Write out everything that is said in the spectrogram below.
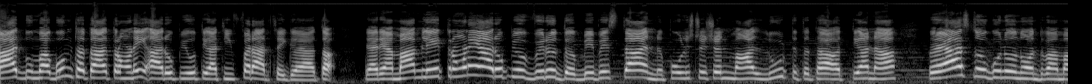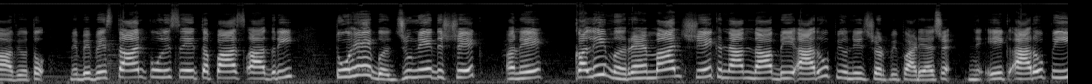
બાદ બૂમાબૂમ થતા ત્રણેય આરોપીઓ ત્યાંથી ફરાર થઈ ગયા હતા. ત્યારે આ મામલે ત્રણેય આરોપીઓ વિરુદ્ધ બેબેસ્તાન પોલીસ સ્ટેશનમાં લૂંટ તથા હત્યાના પ્રયાસનો ગુનો નોંધવામાં આવ્યો હતો. ને બેબેસ્તાન પોલીસે તપાસ આદરી તોહેબ જુનેદ શેખ અને કલીમ રહેમાન શેખ નામના બે આરોપીઓને ઝડપી પાડ્યા છે. ને એક આરોપી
